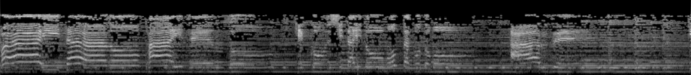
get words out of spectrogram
ファイターのパイセンと結婚したいと思ったこともあるぜ。ゲ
